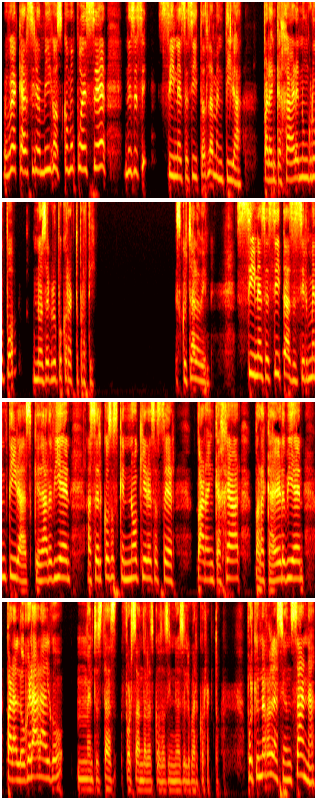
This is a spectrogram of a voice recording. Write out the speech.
me voy a quedar sin amigos, ¿cómo puede ser? si necesitas la mentira para encajar en un grupo, no es el grupo correcto para ti. Escúchalo bien. Si necesitas decir mentiras, quedar bien, hacer cosas que no quieres hacer para encajar, para caer bien, para lograr algo, mm, entonces estás forzando las cosas y no es el lugar correcto. Porque una relación sana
